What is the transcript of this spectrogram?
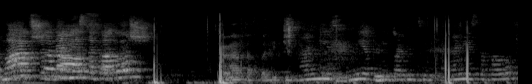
Макс, на место положь. Граната полетит. На место. Нет, не полетит. На место положь.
